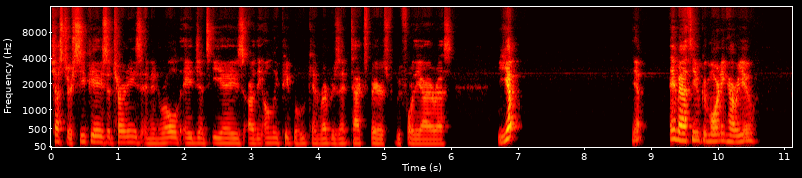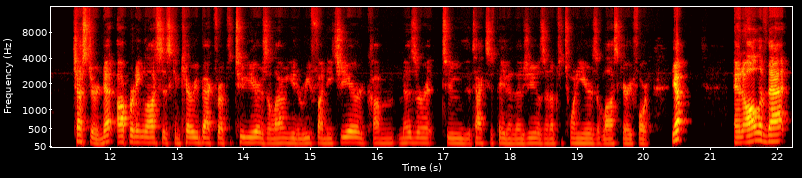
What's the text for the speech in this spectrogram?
Chester, CPAs, attorneys, and enrolled agents, EAs, are the only people who can represent taxpayers before the IRS. Yep. Yep. Hey, Matthew. Good morning. How are you? Chester, net operating losses can carry back for up to two years, allowing you to refund each year, commensurate to the taxes paid in those years, and up to 20 years of loss carry forward. Yep. And all of that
